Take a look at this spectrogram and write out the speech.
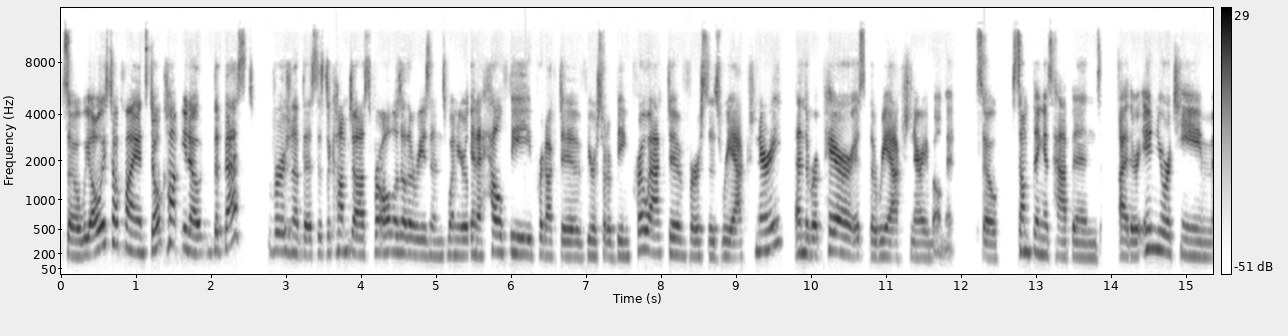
So we always tell clients, don't come, you know, the best version of this is to come to us for all those other reasons when you're in a healthy, productive, you're sort of being proactive versus reactionary. And the repair is the reactionary moment. So something has happened either in your team,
